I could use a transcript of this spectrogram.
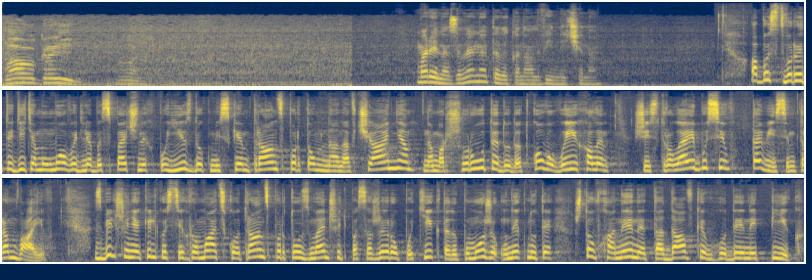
Слава Україні! Марина Зелена, телеканал Вінниччина. Аби створити дітям умови для безпечних поїздок міським транспортом на навчання, на маршрути додатково виїхали 6 тролейбусів та 8 трамваїв. Збільшення кількості громадського транспорту зменшить пасажиропотік та допоможе уникнути штовханини та давки в години пік.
